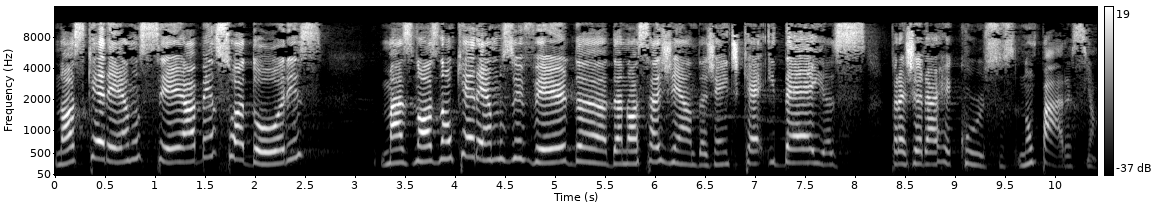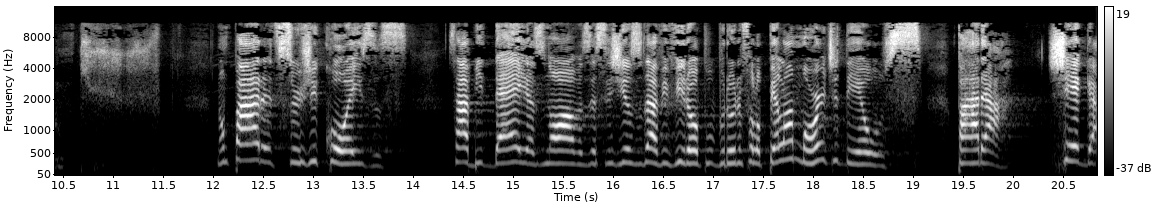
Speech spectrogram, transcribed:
nós queremos ser abençoadores, mas nós não queremos viver da, da nossa agenda. A gente quer ideias para gerar recursos. Não para assim, ó. Não para de surgir coisas sabe, ideias novas. Esses dias o Davi virou para o Bruno e falou: pelo amor de Deus, para, chega.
